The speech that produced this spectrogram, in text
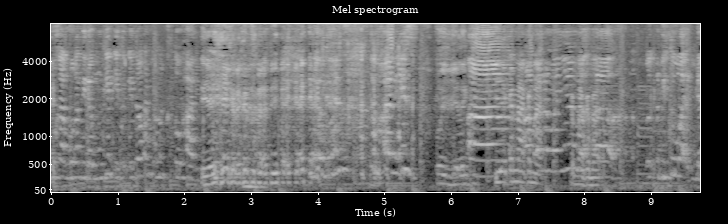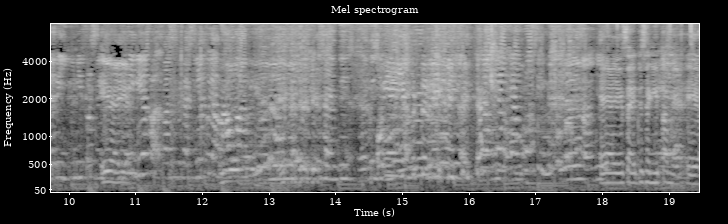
bukan bukan tidak mungkin itu itu akan kena ke Tuhan Iya iya kena ke Tuhan iya iya. Tuhan is Oh iya lagi. uh, Iya, kena, apa kena. namanya, Kena, kena. uh, lebih tua dari universe Iya, iya. Jadi dia klasifikasinya tuh yang Oh, rawan. iya, iya, iya, iya, iya, saintis. Oh iya iya bener iya. iya. Yang yang yang closing. Iya, iya, iya. Iya, yang saintis yang hitam ya. Iya,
